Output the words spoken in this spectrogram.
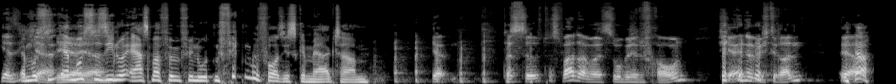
Ja, Er musste, Ja, er musste ja. sie nur erstmal fünf Minuten ficken, bevor sie es gemerkt haben. ja. Das, das war damals so mit den Frauen. Ich erinnere mich dran. Ja. Ja,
